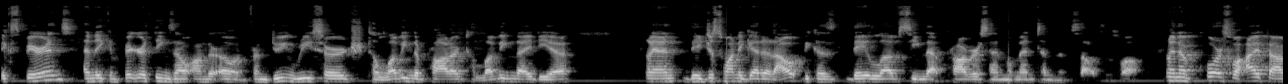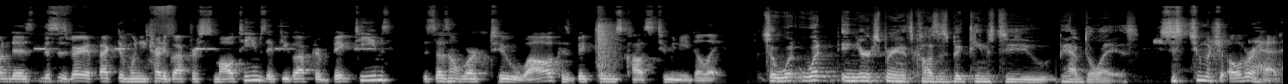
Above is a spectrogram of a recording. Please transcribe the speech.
experienced, and they can figure things out on their own from doing research to loving the product to loving the idea. And they just want to get it out because they love seeing that progress and momentum themselves as well. And of course, what I found is this is very effective when you try to go after small teams. If you go after big teams, this doesn't work too well because big teams cause too many delays. So, what, what in your experience causes big teams to have delays? It's just too much overhead.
